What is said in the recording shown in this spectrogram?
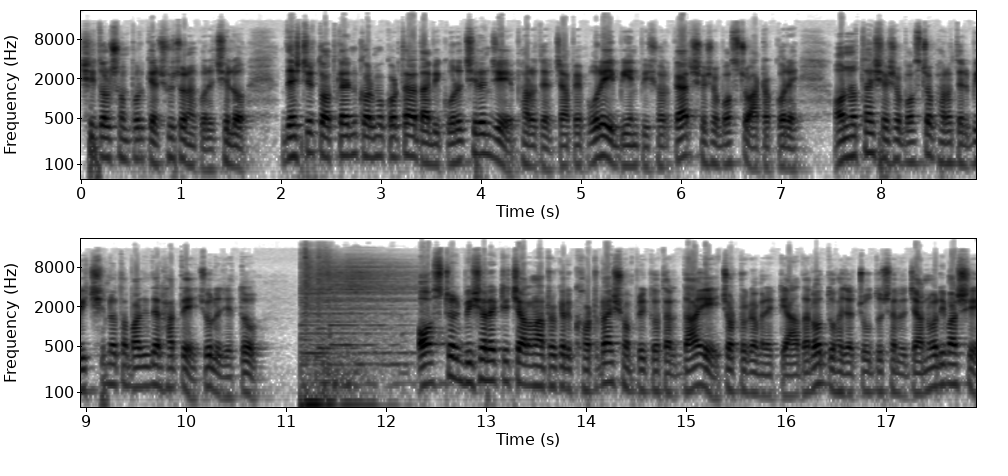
শীতল সম্পর্কের সূচনা করেছিল। দেশটির তৎকালীন কর্মকর্তারা দাবি করেছিলেন যে, ভারতের চাপে পড়েই বিএনপি সরকার সেসব অস্ত্র আটক করে, অন্যথায় সেসব অস্ত্র ভারতের বিচ্ছিন্নতাবাদীদের হাতে চলে যেত। অস্ত্রের বিশাল একটি চালান নাটকের ঘটনায় সম্পৃক্ততার দায়ে চট্টগ্রামের একটি আদালত দু হাজার চৌদ্দ সালের জানুয়ারি মাসে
